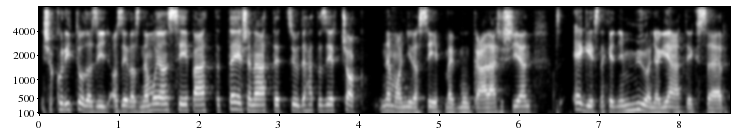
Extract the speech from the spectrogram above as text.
és akkor itt tudod, az így, azért az nem olyan szép át, tehát teljesen áttetsző, de hát azért csak nem annyira szép megmunkálás, és ilyen az egésznek egy ilyen műanyag játékszer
